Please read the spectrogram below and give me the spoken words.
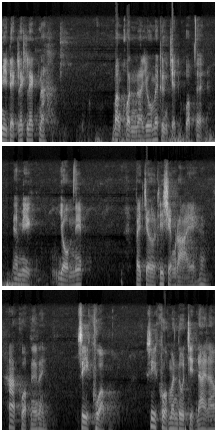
มีเด็กเล็ก ๆ นะ บางคนอายุไม่ถึงเจ็ดขวบเนี่ยมีโยมนี่ไปเจอที่เชียงรายห้าขวบนึกเลยสี่ขวบ สี่ขวบมันดูจิตได้แล้ว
